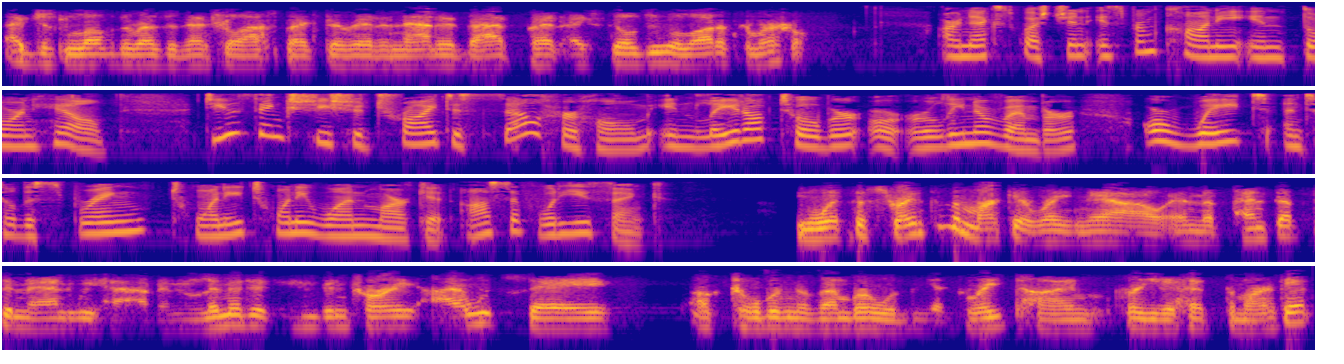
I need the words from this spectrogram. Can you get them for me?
I just love the residential aspect of it and added that, but I still do a lot of commercial. Our next question is from Connie in Thornhill. Do you think she should try to sell her home in late October or early November or wait until the spring 2021 market? Asif, what do you think? With the strength of the market right now and the pent up demand we have and limited inventory, I would say October, November would be a great time for you to hit the market.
